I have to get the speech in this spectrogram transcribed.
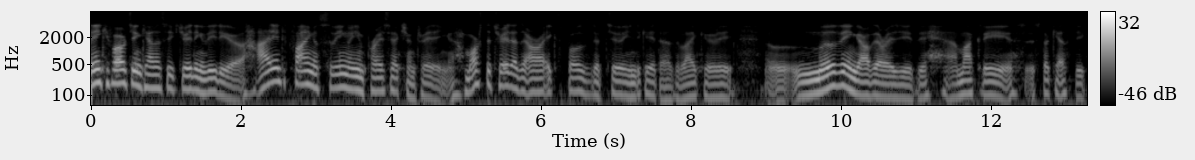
Thank you for watching candlestick trading video. Identifying a swing in price action trading. Most traders are exposed to indicators like uh, moving averages, uh, market stochastics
